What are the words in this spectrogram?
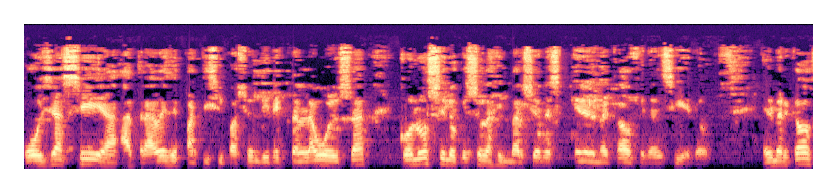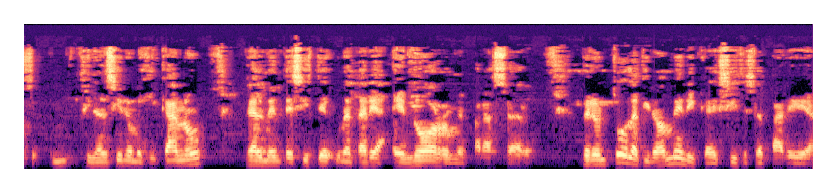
o ya sea a través de participación directa en la bolsa, conoce lo que son las inversiones en el mercado financiero. El mercado financiero mexicano realmente existe una tarea enorme para hacer, pero en toda Latinoamérica existe esa tarea.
